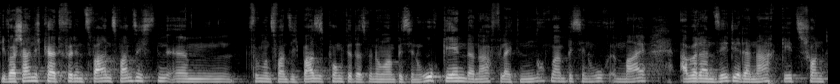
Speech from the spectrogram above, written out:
Die Wahrscheinlichkeit für den 22. Ähm, 25 Basispunkte, dass wir noch mal ein bisschen hochgehen, danach vielleicht noch mal ein bisschen hoch im Mai, aber dann seht ihr, danach geht es schon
